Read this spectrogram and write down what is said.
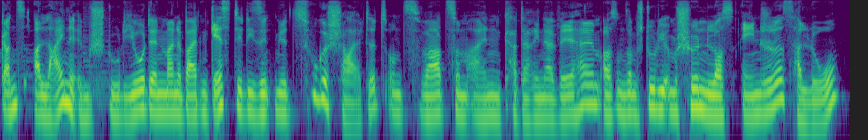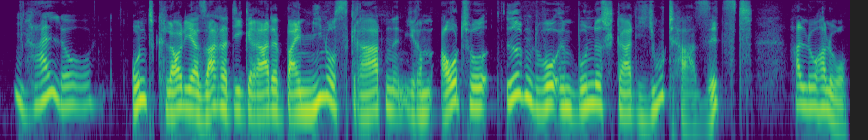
ganz alleine im Studio, denn meine beiden Gäste, die sind mir zugeschaltet. Und zwar zum einen Katharina Wilhelm aus unserem Studio im schönen Los Angeles. Hallo. Hallo. Und Claudia Sache, die gerade bei Minusgraden in ihrem Auto irgendwo im Bundesstaat Utah sitzt. Hallo, hallo.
